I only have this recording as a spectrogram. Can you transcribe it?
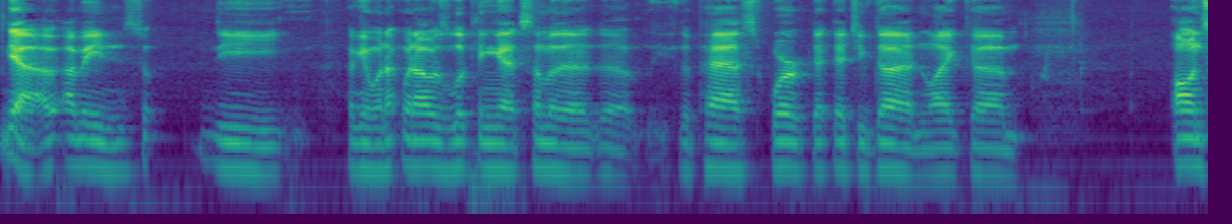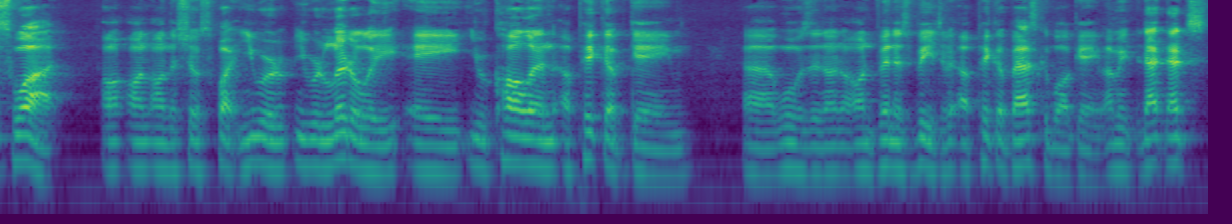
Yeah, I mean so the again when I, when I was looking at some of the the, the past work that, that you've done, like um, on SWAT on, on the show SWAT, you were you were literally a you were calling a pickup game uh, what was it on, on Venice Beach, a pickup basketball game. I mean, that that's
